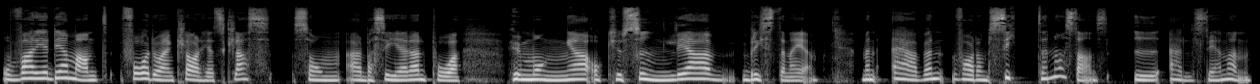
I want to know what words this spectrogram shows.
Och Varje diamant får då en klarhetsklass som är baserad på hur många och hur synliga bristerna är, men även var de sitter någonstans i ädelstenen.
